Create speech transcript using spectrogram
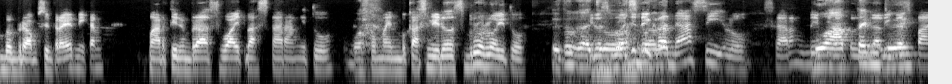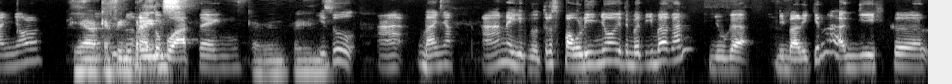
beberapa musim terakhir nih kan Martin Brathwaite lah sekarang itu Wah. pemain bekas Middlesbrough loh itu Itu gak Middlesbrough jelas aja banget. degradasi loh sekarang dia Boateng, ke Liga. Spanyol Ya, Kevin itu, nah, itu Prince. Boateng Kevin Prince. itu banyak aneh gitu. Terus Paulinho tiba-tiba kan juga dibalikin lagi ke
